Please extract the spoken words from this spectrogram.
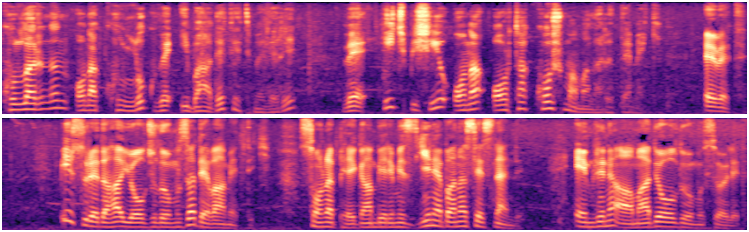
Kullarının ona kulluk ve ibadet etmeleri ve hiçbir şeyi ona ortak koşmamaları demek. Evet, bir süre daha yolculuğumuza devam ettik. Sonra peygamberimiz yine bana seslendi. Emrine amade olduğumu söyledim.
